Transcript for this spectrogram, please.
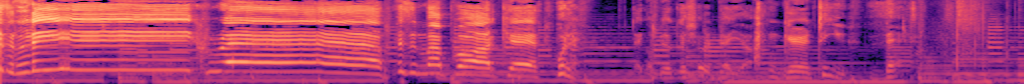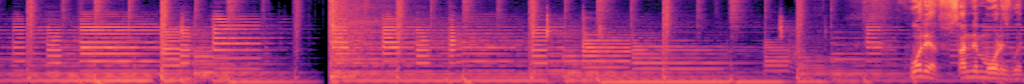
This is Lee Craft. This is my podcast. What if? They're gonna be a good show today, y'all. I can guarantee you that. What if Sunday mornings with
